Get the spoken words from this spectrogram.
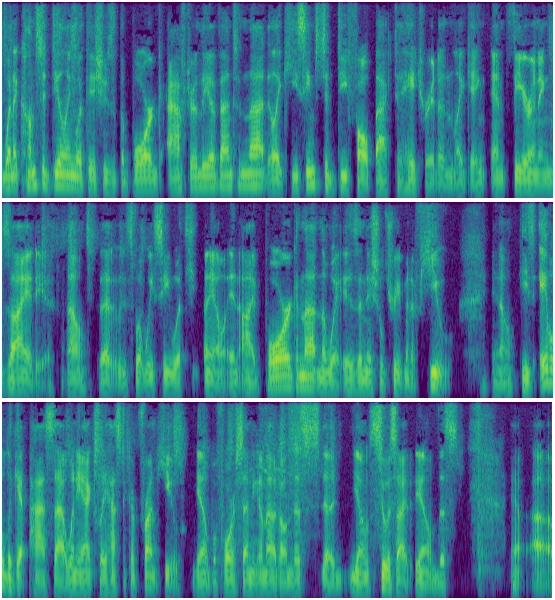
when it comes to dealing with issues of the borg after the event and that like he seems to default back to hatred and like and, and fear and anxiety you know? That is what we see with you know in I Borg and that and the way his initial treatment of hugh you know? He's able to get past that when he actually has to confront hugh you know before sending him out on this uh, you know suicide you know this you know, uh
